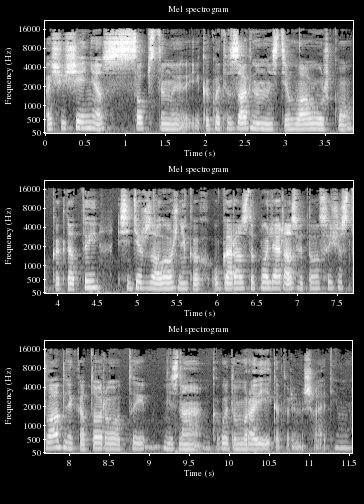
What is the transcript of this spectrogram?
ощущения собственной и какой-то загнанности в ловушку, когда ты сидишь в заложниках у гораздо более развитого существа, для которого ты, не знаю, какой-то муравей, который мешает ему.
